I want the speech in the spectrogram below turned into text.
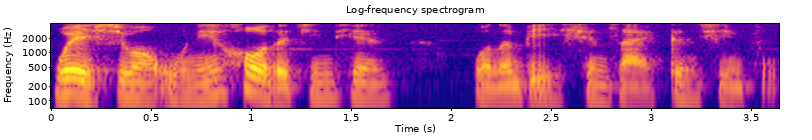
我也希望五年后的今天我能比现在更幸福。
